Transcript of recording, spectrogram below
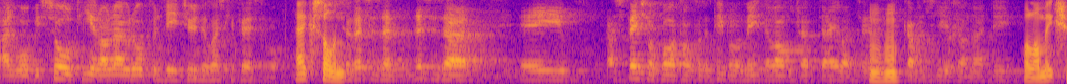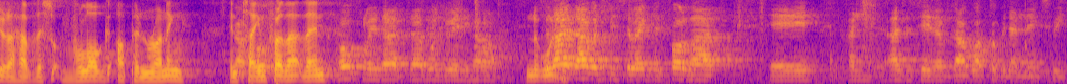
and will be sold here on our open day during the Whisky Festival. Excellent. So this is a this is a a, a special bottle for the people who make the long trip to Islay to, Mm-hmm. to come and see us on that day. Well, I'll make sure I have this vlog up and running in Yeah, time for that then. Hopefully that, that won't do any harm. No, so that, that one's been selected for that, uh, and as I say, that, that work will be done next week.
